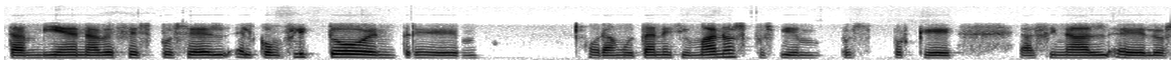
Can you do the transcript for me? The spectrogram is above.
También a veces, pues el, el conflicto entre orangutanes y humanos, pues bien, pues porque al final eh, los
